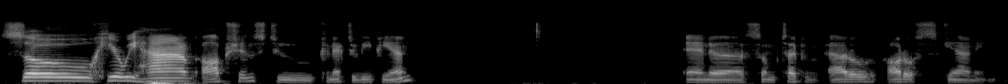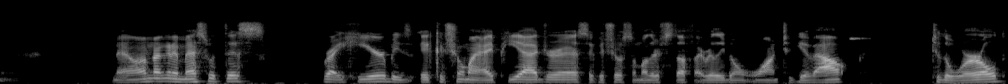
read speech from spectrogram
So here we have options to connect to VPN and uh, some type of auto auto scanning. Now I'm not going to mess with this right here because it could show my IP address, it could show some other stuff I really don't want to give out to the world.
